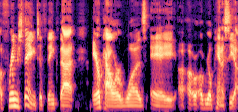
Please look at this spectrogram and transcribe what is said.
a fringe thing to think that air power was a, a, a real panacea.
